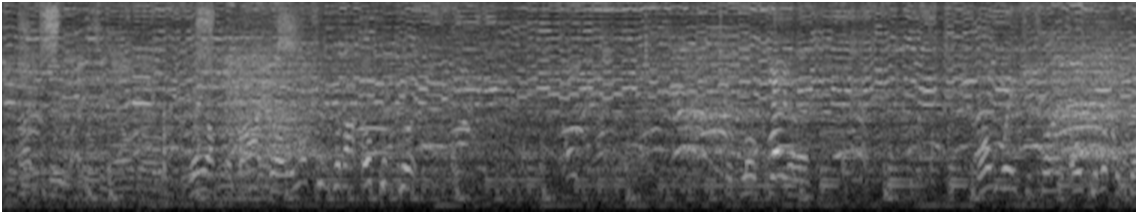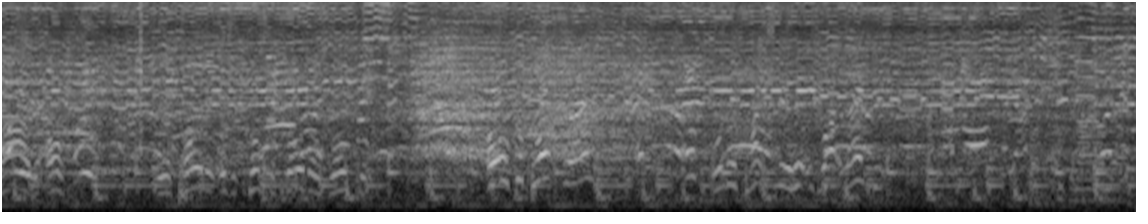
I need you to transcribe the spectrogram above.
Vicious slicing elbow. Way off the and though, looking for that uppercut. Good low there. One way to try and open up the guard of the opponent is, of course, to throw those low kicks. Oh, good block there. Wonder if Paxton hit his right leg. Keep an eye on that.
